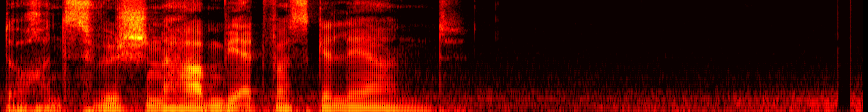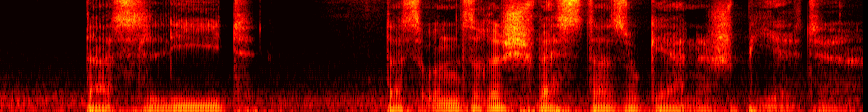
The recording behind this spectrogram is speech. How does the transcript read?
Doch inzwischen haben wir etwas gelernt. Das Lied, das unsere Schwester so gerne spielte.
